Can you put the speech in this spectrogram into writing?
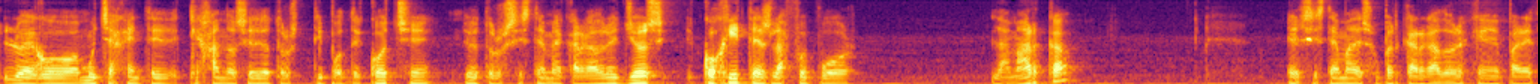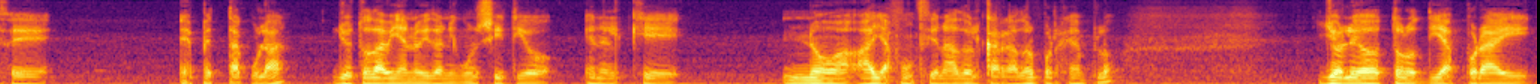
Luego mucha gente quejándose de otros tipos de coche, de otros sistemas de cargadores. Yo cogí Tesla fue por la marca, el sistema de supercargadores que me parece espectacular. Yo todavía no he ido a ningún sitio en el que no haya funcionado el cargador, por ejemplo. Yo leo todos los días por ahí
